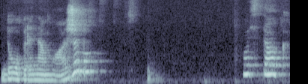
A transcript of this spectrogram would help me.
Добре намажемо. Ось так.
